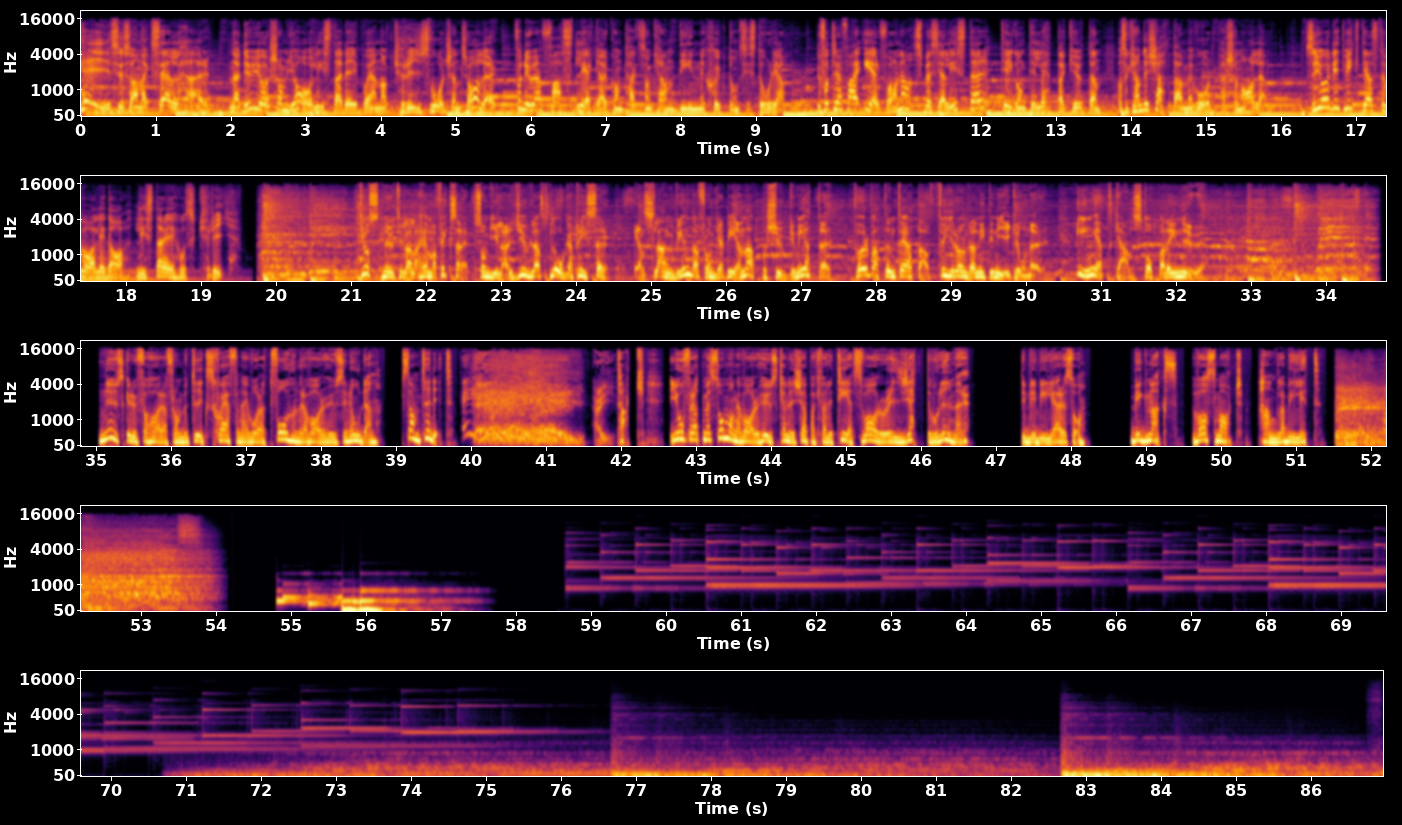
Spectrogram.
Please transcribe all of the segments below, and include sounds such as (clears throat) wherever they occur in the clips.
Hej, Susanne Axel här. När du gör som jag och listar dig på en av Krys vårdcentraler får du en fast läkarkontakt som kan din sjukdomshistoria. Du får träffa erfarna specialister, tillgång till lättakuten och så kan du chatta med vårdpersonalen. Så gör ditt viktigaste val idag, listar dig hos Kry. Just nu till alla hemmafixare som gillar julast låga priser. En slangvinda från Gardena på 20 meter för vattentäta 499 kronor. Inget kan stoppa dig nu. Nu ska du få höra från butikscheferna i våra 200 varuhus i Norden. Samtidigt. Hej! Tack. Jo, för att med så många varuhus kan vi köpa kvalitetsvaror i jättevolymer. Det blir billigare så. Byggmax. Var smart. Handla billigt.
